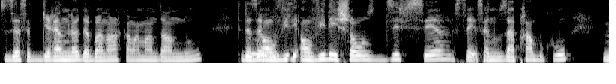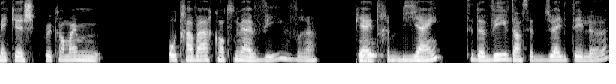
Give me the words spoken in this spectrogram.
tu disais, cette graine-là de bonheur quand même en dedans de nous. De dire, on vit, on vit des choses difficiles, ça nous apprend beaucoup, mais que je peux quand même, au travers, continuer à vivre, puis à être bien, de vivre dans cette dualité-là,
